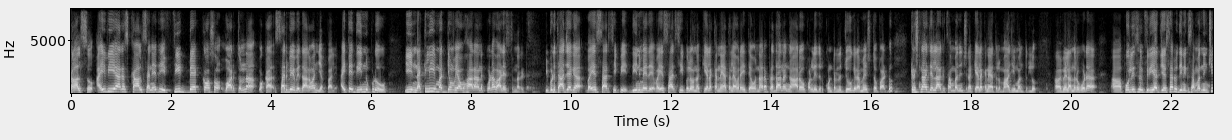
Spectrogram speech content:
calls. ఐవీఆర్ఎస్ కాల్స్ అనేది ఫీడ్బ్యాక్ కోసం వాడుతున్న ఒక సర్వే విధానం అని చెప్పాలి. అయితే దీన్ని ఇప్పుడు ఈ నకిలీ మద్యం వ్యవహారానికి కూడా వాడేస్తున్నారట. ఇప్పుడు తాజాగా వైఎస్ఆర్సీపీ దీని మీదే వైఎస్ఆర్సీపీలో ఉన్న కీలక నేతలు ఎవరైతే ఉన్నారో ప్రధానంగా ఆరోపణలు ఎదుర్కొంటున్న జోగి రమేష్తో పాటు కృష్ణా జిల్లాకు సంబంధించిన కీలక నేతలు మాజీ మంత్రులు వీళ్ళందరూ కూడా పోలీసులకు ఫిర్యాదు చేశారు. దీనికి సంబంధించి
